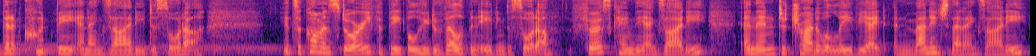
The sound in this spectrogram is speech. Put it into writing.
then it could be an anxiety disorder. It's a common story for people who develop an eating disorder. First came the anxiety, and then to try to alleviate and manage that anxiety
